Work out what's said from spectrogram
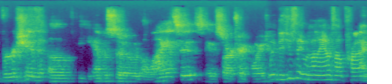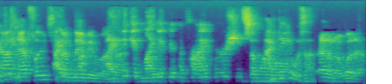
version of the episode Alliances in Star Trek Voyager. Wait, did you say it was on Amazon Prime, not Netflix? I- Uh, maybe it was. I think it might have been the Prime version somewhere. I think it was on. I don't know. Whatever.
